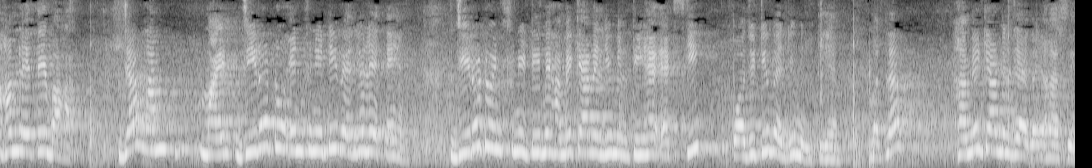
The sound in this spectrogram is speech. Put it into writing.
हम लेते हैं बाहर। जब हम ज़ीरो टू इन्फिनिटी वैल्यू लेते हैं ज़ीरो टू इन्फिनिटी में हमें क्या वैल्यू मिलती है? एक्स की पॉजिटिव वैल्यू मिलती है। मतलब हमें क्या मिल जाएगा यहाँ से?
